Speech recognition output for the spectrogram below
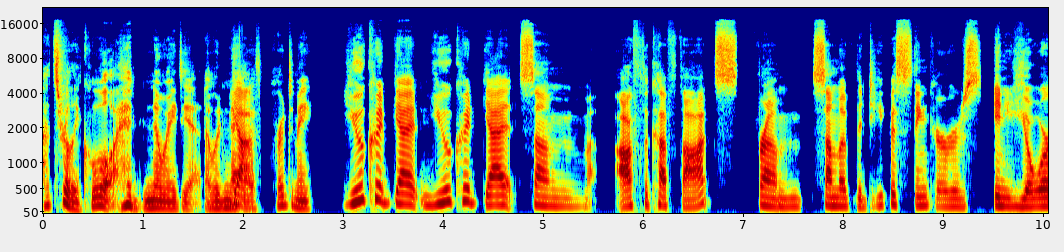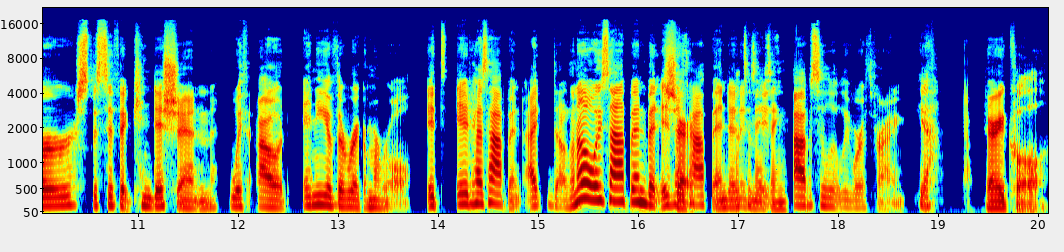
That's really cool. I had no idea. That would never Yeah. have occurred to me. you could get you could get some off the cuff thoughts from some of the deepest thinkers in your specific condition without any of the rigmarole. It it has happened. I- It doesn't always happen, but it Sure. has happened, and That's it's, it's amazing. absolutely worth trying. Yeah. Very cool.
